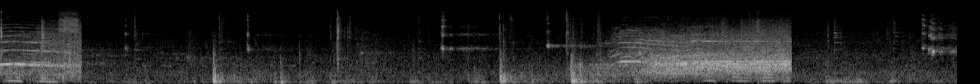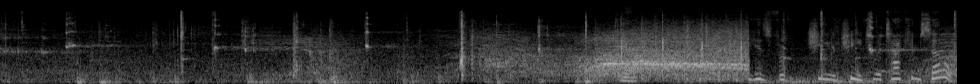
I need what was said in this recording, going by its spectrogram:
Oh, yes. That's well taken. Yeah. His for Chiu Chi to attack himself.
